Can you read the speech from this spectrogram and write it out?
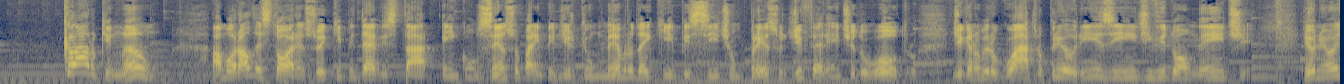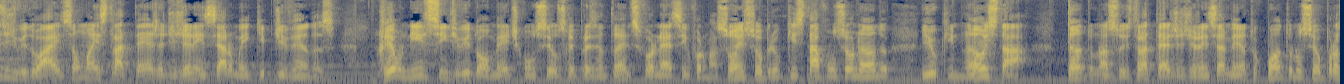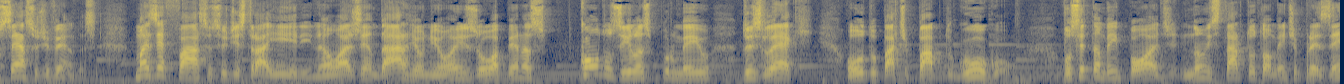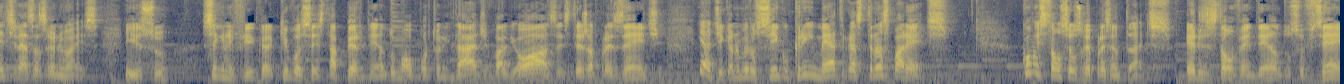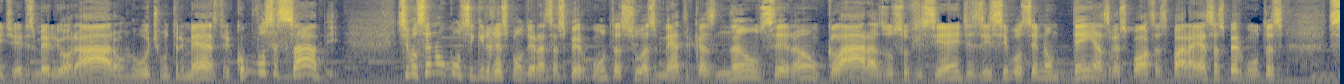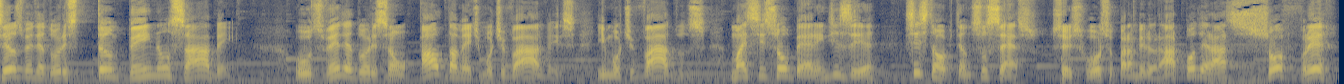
Claro que não! A moral da história: sua equipe deve estar em consenso para impedir que um membro da equipe cite um preço diferente do outro. Dica número 4: priorize individualmente. Reuniões individuais são uma estratégia de gerenciar uma equipe de vendas. Reunir-se individualmente com seus representantes fornece informações sobre o que está funcionando e o que não está tanto na sua estratégia de gerenciamento quanto no seu processo de vendas. Mas é fácil se distrair e não agendar reuniões ou apenas conduzi-las por meio do Slack ou do bate-papo do Google. Você também pode não estar totalmente presente nessas reuniões. Isso significa que você está perdendo uma oportunidade valiosa, esteja presente. E a dica número 5, crie métricas transparentes. Como estão seus representantes? Eles estão vendendo o suficiente? Eles melhoraram no último trimestre? Como você sabe? Se você não conseguir responder essas perguntas, suas métricas não serão claras o suficientes e se você não tem as respostas para essas perguntas, seus vendedores também não sabem. Os vendedores são altamente motiváveis e motivados, mas se souberem dizer se estão obtendo sucesso, seu esforço para melhorar poderá sofrer.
